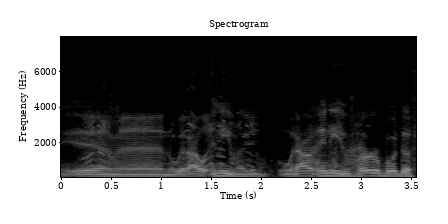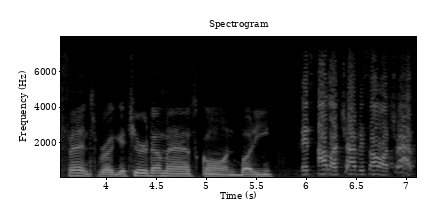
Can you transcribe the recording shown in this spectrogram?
Yeah, man, without any, without any verbal defense, bro, get your dumb ass gone, buddy. it's all a trap. It's all a trap.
